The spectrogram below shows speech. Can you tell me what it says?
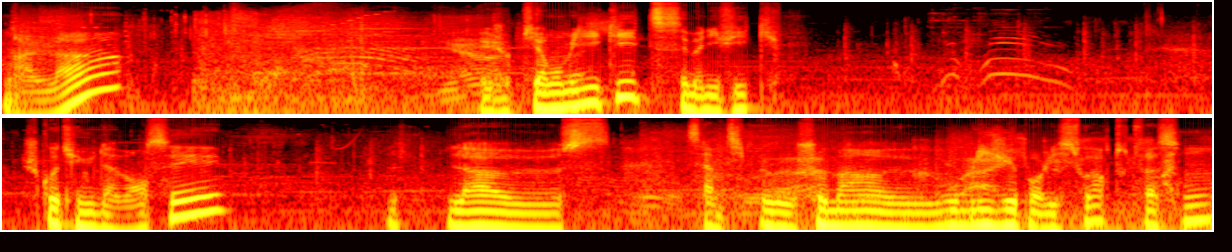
Voilà. Et j'obtiens mon mini-kit, c'est magnifique. Je continue d'avancer. Là, euh, c'est un petit peu le chemin euh, obligé pour l'histoire, de toute façon.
